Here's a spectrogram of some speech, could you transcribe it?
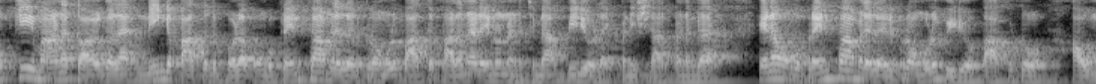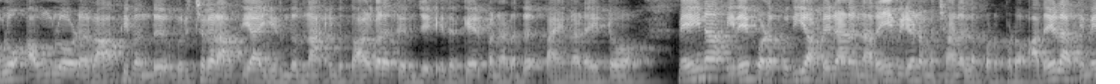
முக்கியமான தாள்களை நீங்கள் பார்த்தது போல் உங்கள் ஃப்ரெண்ட்ஸ் ஃபேமிலியில் இருக்கிறவங்களும் பார்த்து பலனடையணும்னு நினச்சிங்கன்னா வீடியோ லைக் பண்ணி ஷேர் பண்ணுங்கள் ஏன்னா உங்கள் ஃப்ரெண்ட்ஸ் ஃபேமிலியில் இருக்கிறவங்களும் வீடியோ பார்க்கட்டும். அவங்களும் அவங்களோட ராசி வந்து விருச்சக ராசியாக இருந்ததுன்னா இந்த தாள்களை தெரிஞ்சு இதற்கேற்ப நடந்து பயனடையட்டும். மெயினாக இதே போல் புதிய அப்டேட்டான நிறைய வீடியோ நம்ம சேனலில் போடப்படும். அதை எல்லாத்தையுமே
